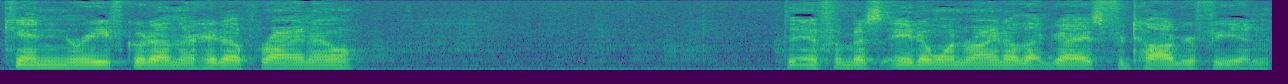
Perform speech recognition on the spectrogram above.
Canyon Reef, go down there, hit up Rhino. The infamous 801 Rhino, that guy's photography and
